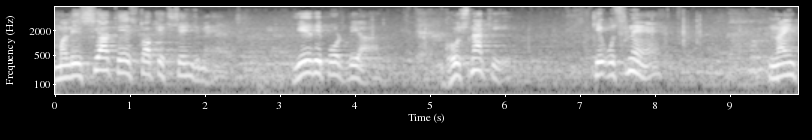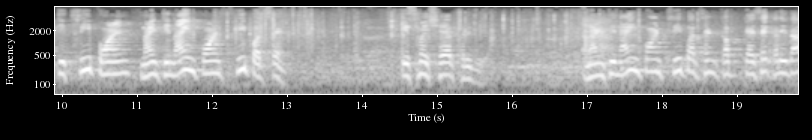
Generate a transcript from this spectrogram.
मलेशिया के स्टॉक एक्सचेंज में ये रिपोर्ट दिया, घोषणा की कि उसने 93.99.3 परसेंट इसमें शेयर खरीद लिया। 99.3 परसेंट कब कैसे खरीदा?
